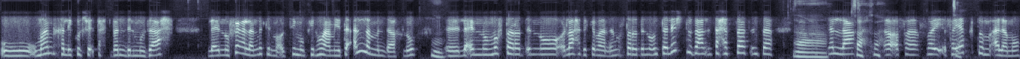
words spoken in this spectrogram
وما نخلي كل شيء تحت بند المزاح لأنه فعلا مثل ما قلتي ممكن هو عم يتألم من داخله آه لأنه مفترض إنه لاحظي كمان المفترض إنه أنت ليش تزعل أنت حساس أنت آه. دلع صح صح. آه في فيكتم ألمه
